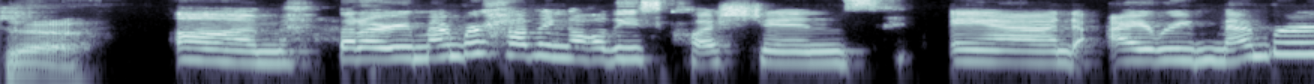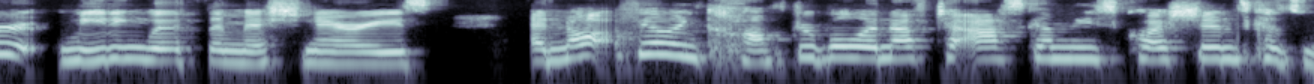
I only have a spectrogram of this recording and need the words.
Yeah. Um, but I remember having all these questions, and I remember meeting with the missionaries and not feeling comfortable enough to ask them these questions because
